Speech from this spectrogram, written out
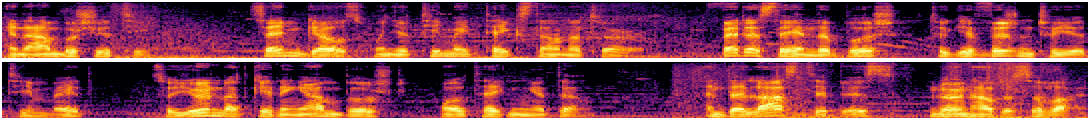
and ambush your team. Same goes when your teammate takes down a turret. Better stay in the bush to give vision to your teammate, so you're not getting ambushed while taking it down. And the last tip is, learn how to survive.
